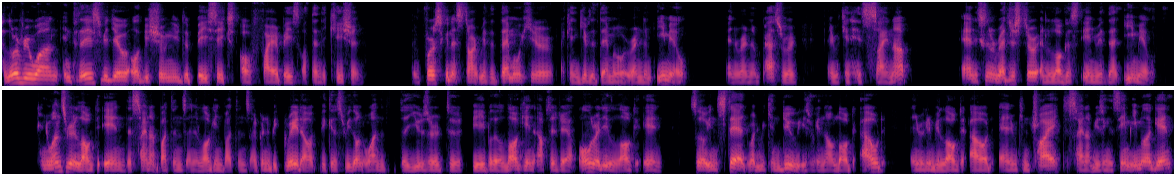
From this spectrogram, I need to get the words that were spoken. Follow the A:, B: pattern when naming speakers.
A: Hello everyone, in today's video I'll be showing you the basics of Firebase authentication. I'm first going to start with a demo here. I can give the demo a random email and a random password and we can hit sign up and it's going to register and log us in with that email. And once we're logged in, the sign up buttons and the login buttons are going to be grayed out because we don't want the user to be able to log in after they're already logged in. So instead, what we can do is we can now log out and we're going to be logged out and we can try to sign up using the same email again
